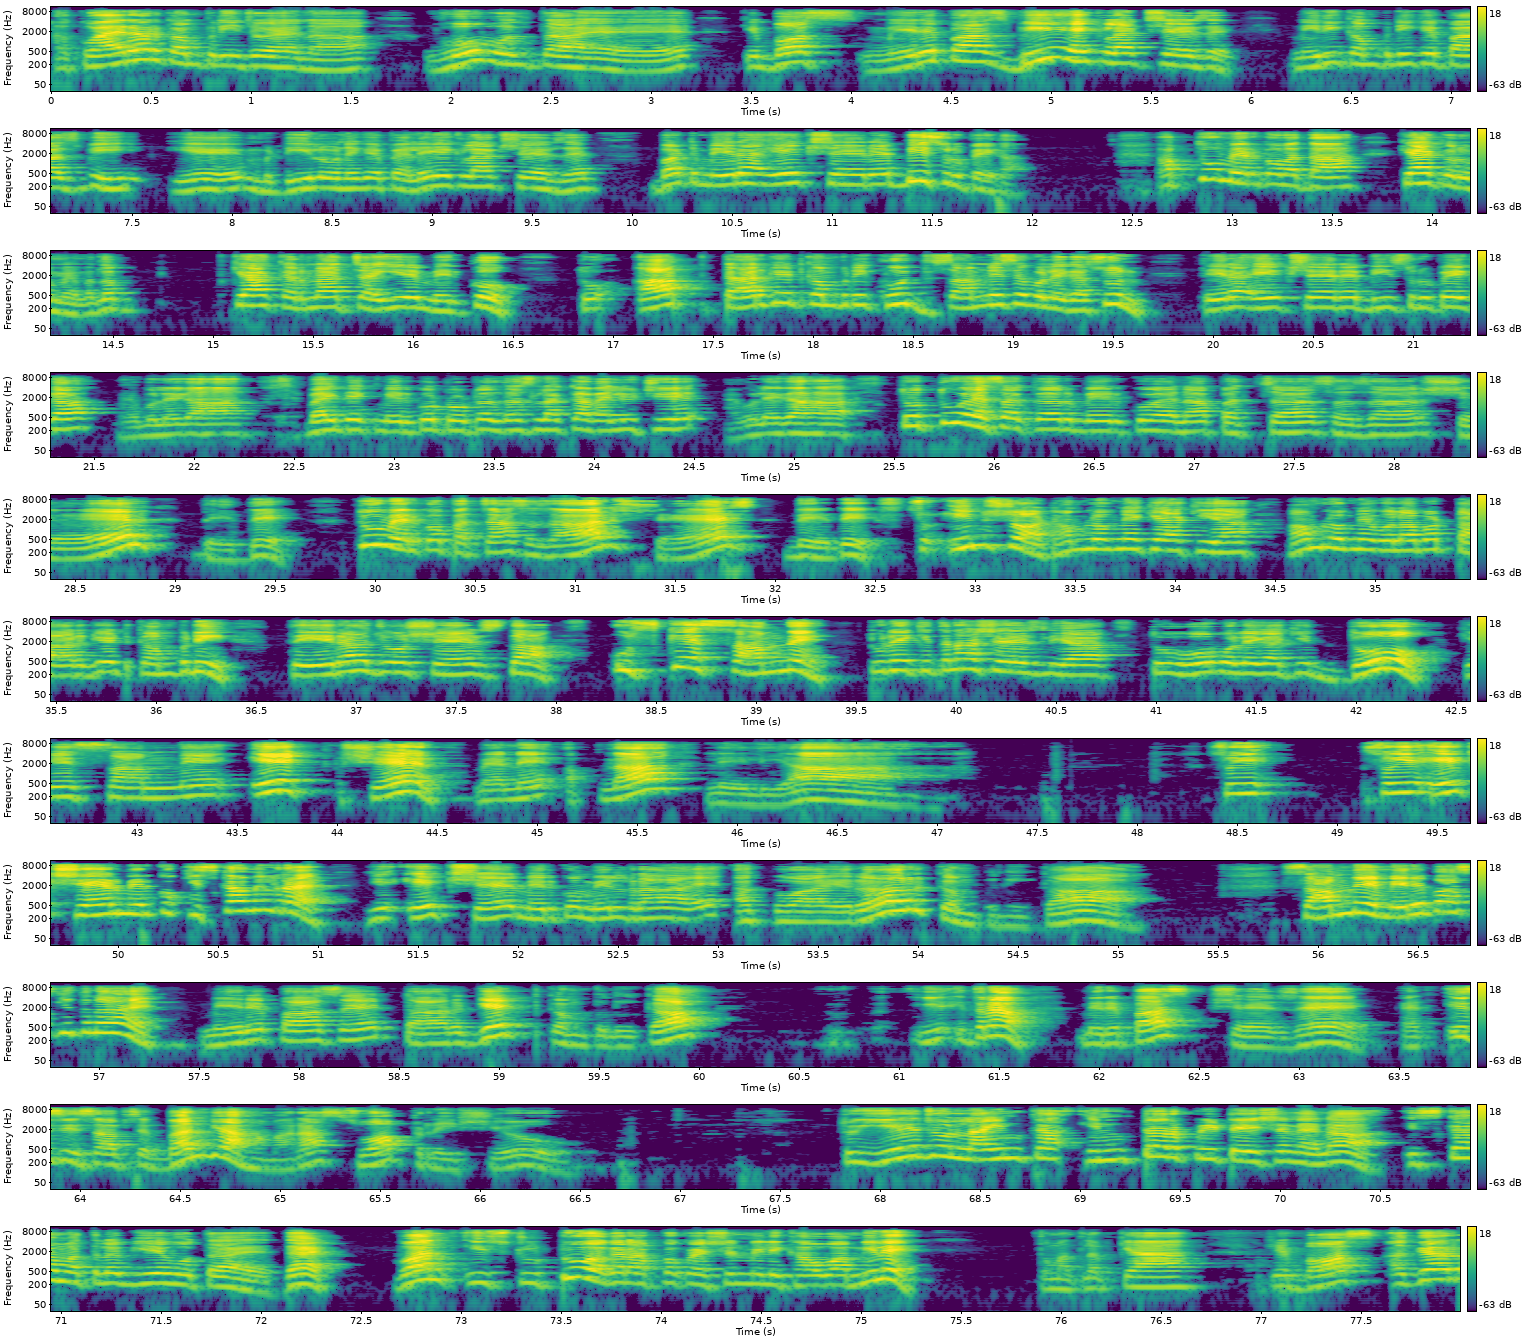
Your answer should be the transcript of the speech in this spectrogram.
अक्वायरर कंपनी जो है ना, वो बोलता है कि, बॉस, मेरे पास भी एक लाख शेयर्स है। मेरी कंपनी के पास भी ये डील होने के पहले एक लाख शेयर्स है बट मेरा एक शेयर है बीस रुपए का। अब तू मेरे को बता, क्या करूँ मैं? मतलब क्या करना चाहिए मेरे को? तो आप टारगेट कंपनी खुद सामने से बोलेगा, सुन, तेरा एक शेयर है बीस रुपए का। मैं बोलेगा हाँ। भाई, देख, मेरे को टोटल दस लाख का वैल्यू चाहिए। मैं बोलेगा हाँ। तो तू ऐसा कर, मेरे को है ना, पचास हज़ार शेयर दे दे। तू मेरे को पचास हज़ार शेयर दे दे। सो इन शॉर्ट हम लोग ने क्या किया? हम लोग ने बोला अबाउट टारगेट कंपनी तेरा जो शेयर्स था, उसके सामने तूने कितना शेयर्स लिया? तो वो बोलेगा कि दो के सामने एक शेयर मैंने अपना ले लिया। सो ये सो ये एक शेयर मेरे को किसका मिल रहा है? ये एक शेयर मेरे को मिल रहा है अक्वायरर कंपनी का। सामने मेरे पास कितना है? मेरे पास है टारगेट कंपनी का, ये इतना, मेरे पास शेयर्स है। एंड इस हिसाब से बन गया हमारा स्वॉप रेशियो तो ये जो लाइन का इंटरप्रिटेशन है ना, इसका मतलब ये होता है that one is to two अगर आपको क्वेश्चन में लिखा हुआ मिले तो मतलब क्या? कि बॉस अगर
